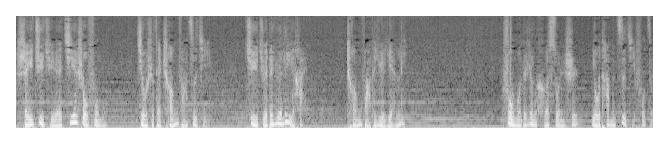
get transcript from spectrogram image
谁拒绝接受父母，就是在惩罚自己。拒绝的越厉害，惩罚的越严厉。父母的任何损失由他们自己负责，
